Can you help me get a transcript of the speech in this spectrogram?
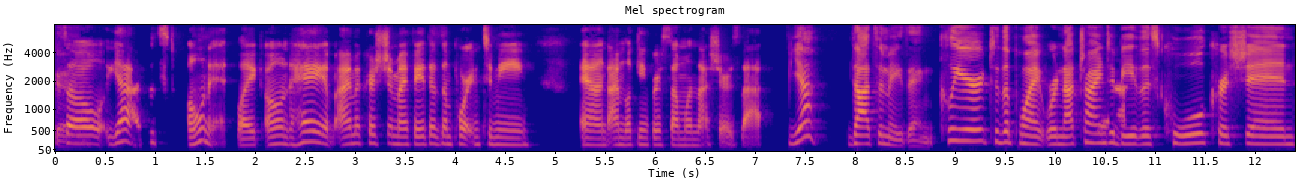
so yeah, just own it. Like own, hey, I'm a Christian. My faith is important to me. And I'm looking for someone that shares that. Yeah. That's amazing. Clear to the point. We're not trying yeah. to be this cool Christian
